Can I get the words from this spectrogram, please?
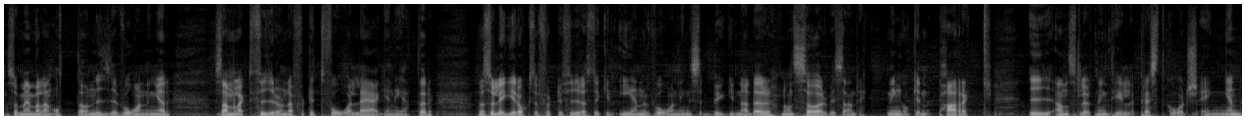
som är mellan åtta och nio våningar, sammanlagt 442 lägenheter. Sen så ligger också 44 stycken envåningsbyggnader, någon serviceanrättning och en park i anslutning till Prästgårdsängen.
